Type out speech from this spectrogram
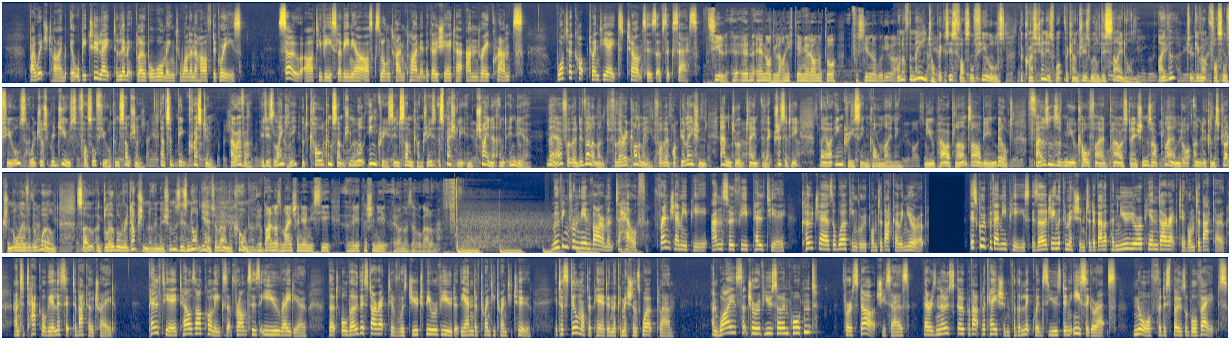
by which time it will be too late to limit global warming to 1.5 degrees. So, RTV Slovenia asks longtime climate negotiator Andrej Kranjc What are COP28's chances of success? One of the main topics is fossil fuels. The question is what the countries will decide on. Either to give up fossil fuels or just reduce fossil fuel consumption. That's a big question. However, it is likely that coal consumption will increase in some countries, especially in China and India there for their development, for their economy, for their population, and to obtain electricity, they are increasing coal mining. New power plants are being built. Thousands of new coal fired power stations are planned or under construction all over the world, so a global reduction of emissions is not yet around the corner. Moving from the environment to health, French MEP Anne Sophie Pelletier co chairs a working group on tobacco in Europe. This group of MEPs is urging the Commission to develop a new European directive on tobacco and to tackle the illicit tobacco trade. Pelletier tells our colleagues at France's EU radio that although this directive was due to be reviewed at the end of 2022, it has still not appeared in the Commission's work plan. And why is such a review so important? For a start, she says, there is no scope of application for the liquids used in e cigarettes, nor for disposable vapes.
